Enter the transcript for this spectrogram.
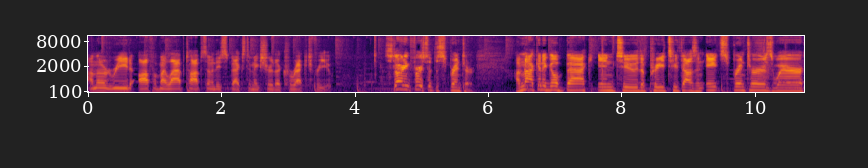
I'm gonna read off of my laptop some of these specs to make sure they're correct for you. Starting first with the Sprinter. I'm not gonna go back into the pre-2008 Sprinters where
